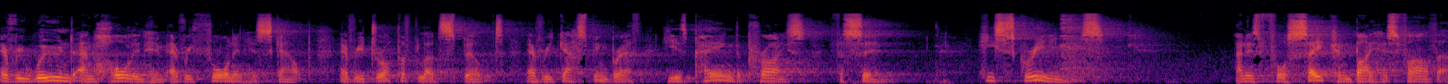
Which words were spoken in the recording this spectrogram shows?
Every wound and hole in him, every thorn in his scalp, every drop of blood spilt, every gasping breath, he is paying the price for sin. He screams and is forsaken by his Father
